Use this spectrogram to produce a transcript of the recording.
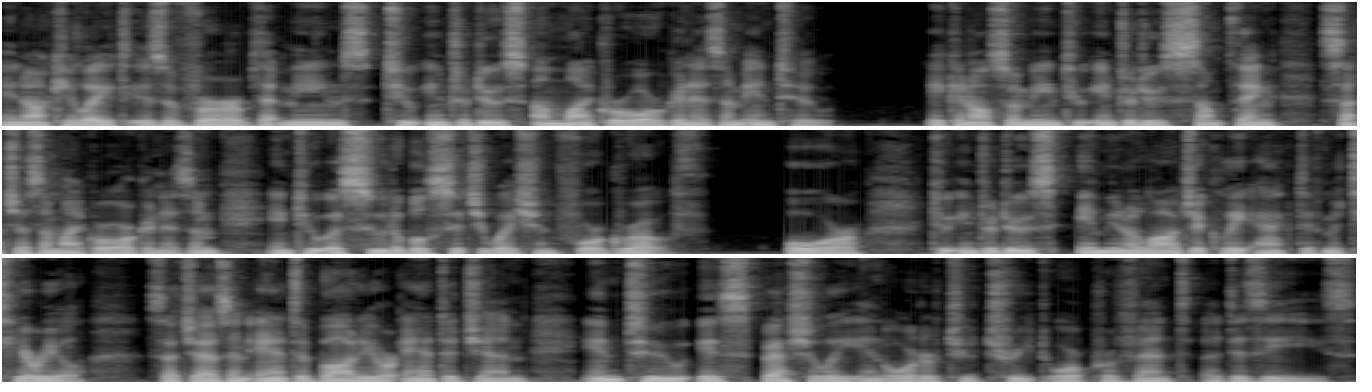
Inoculate is a verb that means to introduce a microorganism into. It can also mean to introduce something, such as a microorganism, into a suitable situation for growth, or to introduce immunologically active material, such as an antibody or antigen, into especially in order to treat or prevent a disease.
